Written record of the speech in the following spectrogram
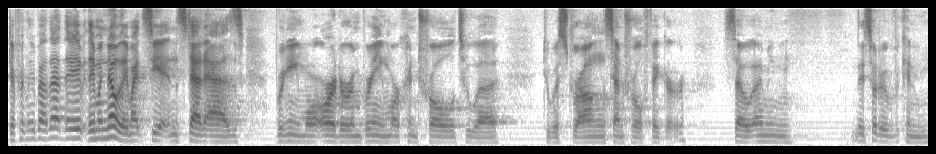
differently about that? They, they might no. They might see it instead as bringing more order and bringing more control to a to a strong central figure. So I mean, they sort of can.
